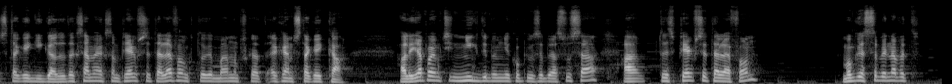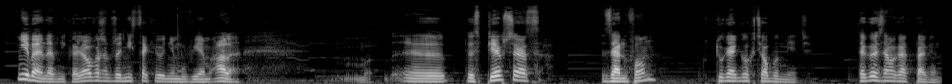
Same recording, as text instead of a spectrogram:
4 giga. To tak samo jak są pierwszy telefon, który ma na przykład ekran 4K. Ale ja powiem ci, nigdy bym nie kupił sobie Asusa, a to jest pierwszy telefon. Mogę sobie nawet, nie będę wnikał, ja uważam, że nic takiego nie mówiłem, ale yy, to jest pierwszy raz Zenfone, którego chciałbym mieć. Tego jestem akurat pewien.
